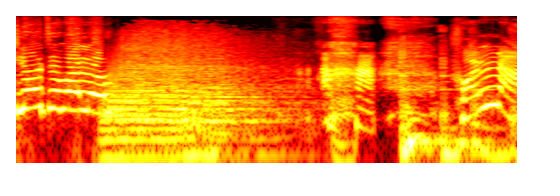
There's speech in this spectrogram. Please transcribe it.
কি হচ্ছে বলো? শোন না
